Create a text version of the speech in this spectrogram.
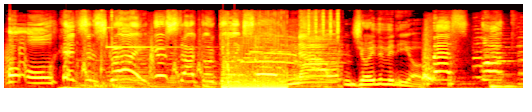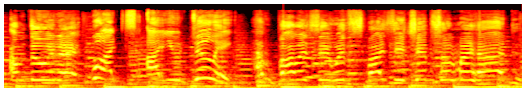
Uh-oh, hit subscribe! You're stuck on Killing Soul! Now, enjoy the video. Mess, look, I'm doing it! What are you doing? I'm balancing with spicy chips on my head!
